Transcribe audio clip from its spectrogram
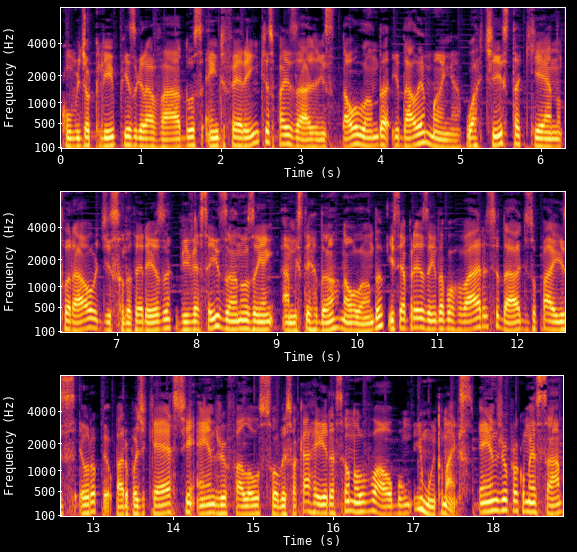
com videoclipes gravados em diferentes paisagens da Holanda e da Alemanha. O artista, que é natural de Santa Teresa, vive há seis anos em Amsterdã, na Holanda, e se apresenta por várias cidades do país europeu. Para o podcast, Andrew falou sobre sua carreira, seu novo álbum e muito mais. Andrew, para começar,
